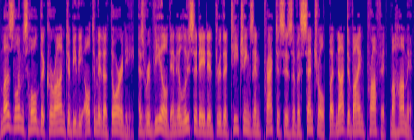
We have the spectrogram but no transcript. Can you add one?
Muslims hold the Quran to be the ultimate authority, as revealed and elucidated through the teachings and practices of a central, but not divine prophet, Muhammad.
